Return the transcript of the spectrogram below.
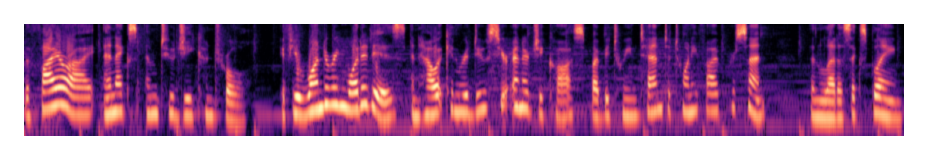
The Fireye NX M2G control. If you're wondering what it is and how it can reduce your energy costs by between 10 to 25%, then let us explain.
